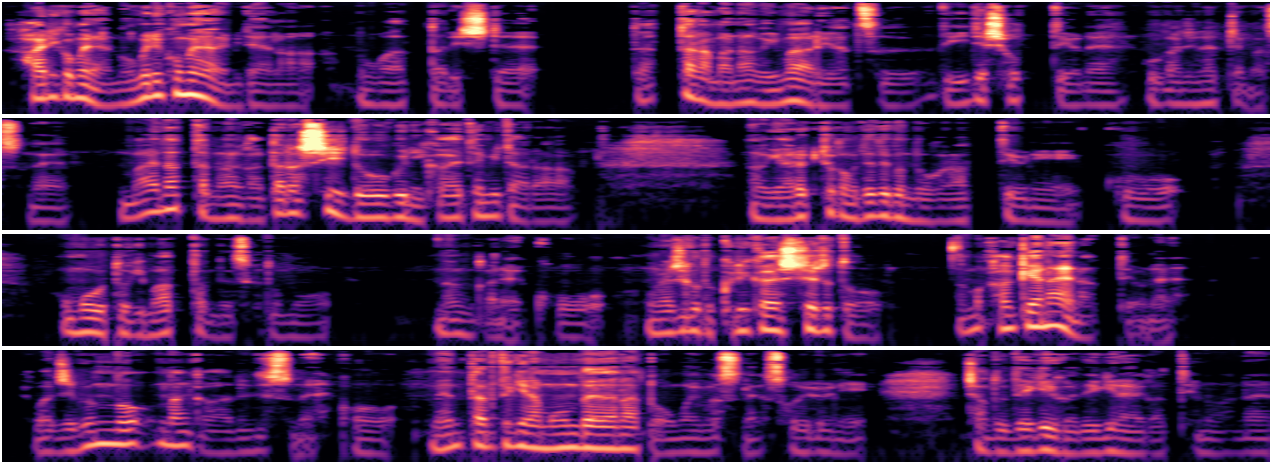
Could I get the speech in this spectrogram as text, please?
入り込めない、のめり込めないみたいなのがあったりして、だったらまあなんか今あるやつでいいでしょっていうね、こう感じになっちゃいますね。前だったらなんか新しい道具に変えてみたら、なんかやる気とかも出てくるのかなっていうふうに、こう、思う時もあったんですけども、なんかね、こう、同じこと繰り返してると、あんま関係ないなっていうね、自分のなんかあれですね、こう、メンタル的な問題だなと思いますね。そういうふうに、ちゃんとできるかできないかっていうのはね。は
